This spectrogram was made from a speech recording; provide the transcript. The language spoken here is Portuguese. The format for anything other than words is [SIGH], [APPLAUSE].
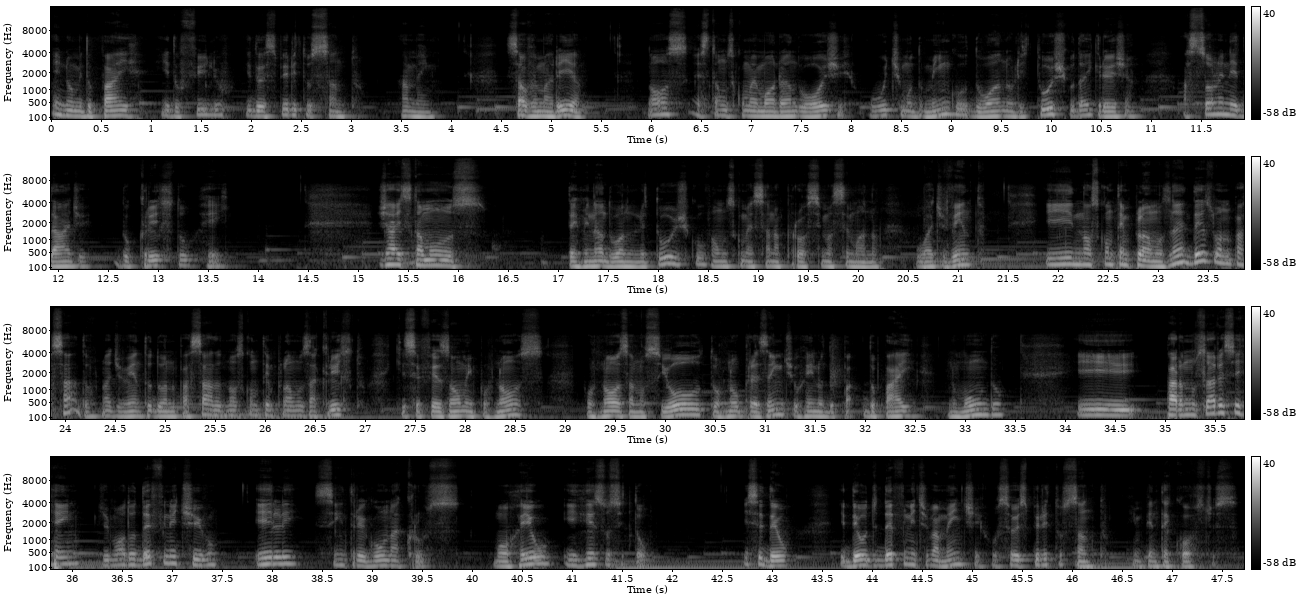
Em nome do Pai, e do Filho, e do Espírito Santo. Amém. Salve Maria! Nós estamos comemorando hoje, o último domingo do ano litúrgico da Igreja, a solenidade do Cristo Rei. Já estamos terminando o ano litúrgico, vamos começar na próxima semana o Advento. E nós contemplamos, né? Desde o ano passado, no advento do ano passado, nós contemplamos a Cristo que se fez homem por nós, por nós anunciou, tornou presente o reino do, do Pai no mundo. E para nos dar esse reino de modo definitivo, ele se entregou na cruz, morreu e ressuscitou. E se deu, e deu definitivamente o seu Espírito Santo em Pentecostes.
